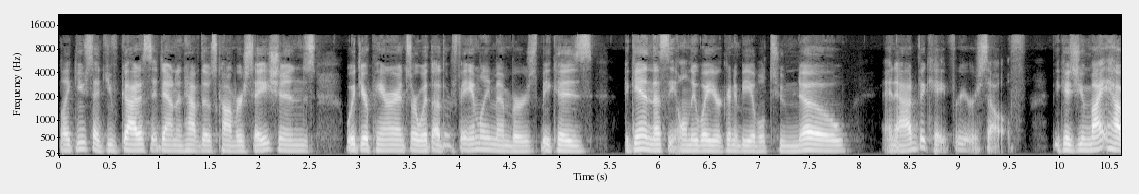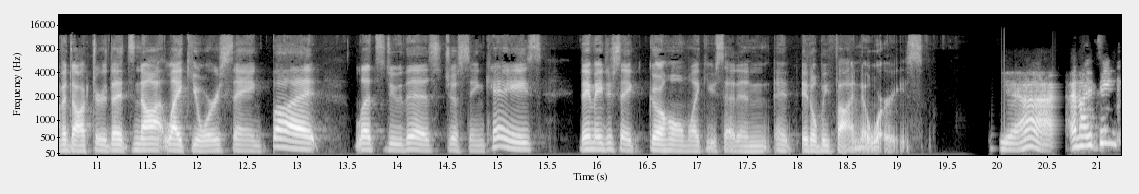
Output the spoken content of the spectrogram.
like you said, you've got to sit down and have those conversations with your parents or with other family members because, again, that's the only way you're going to be able to know and advocate for yourself. Because you might have a doctor that's not like yours saying, but let's do this just in case. They may just say, go home, like you said, and it, it'll be fine. No worries. Yeah. And I think,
